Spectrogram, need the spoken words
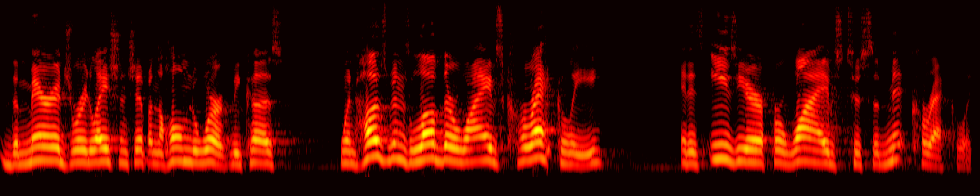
the marriage relationship and the home to work because when husbands love their wives correctly, it is easier for wives to submit correctly.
